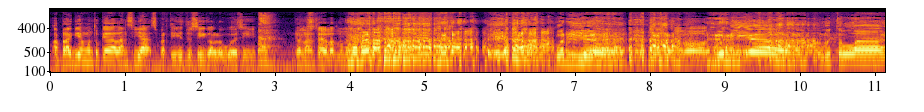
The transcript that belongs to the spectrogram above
apalagi yang untuknya lansia seperti itu sih kalau gua sih Jalan selot lu mah. Gua dia. Selot. Gua dia. Lu celah.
